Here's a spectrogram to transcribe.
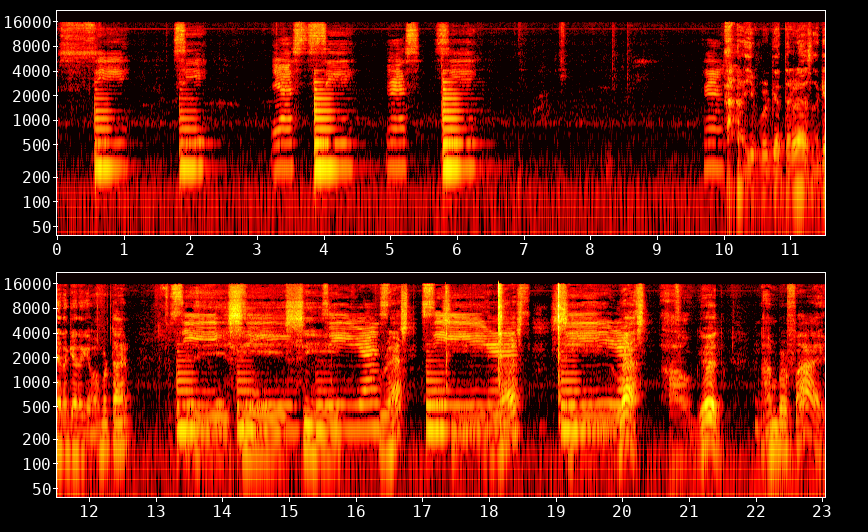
C. C. C. Yes. C. Yes. C. Yes. you forget the rest. Again, again, again. One more time. C. C, C, C. C. Yes. Rest. C. C, rest. C, rest. Oh, good. Number five.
